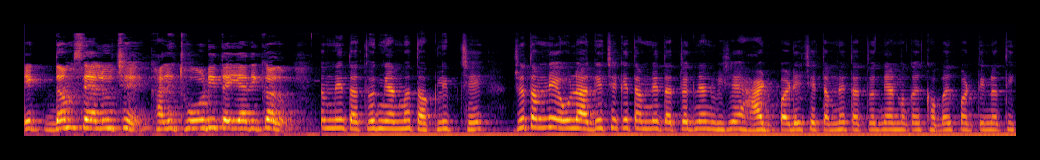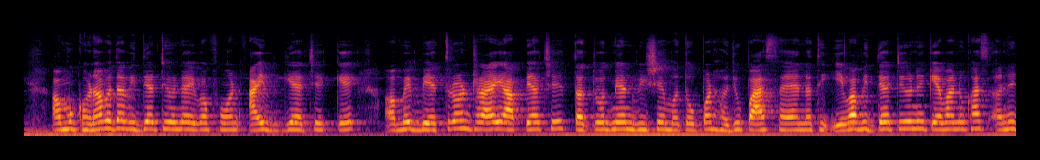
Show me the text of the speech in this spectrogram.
એકદમ સહેલું છે. ખાલી થોડી તૈયારી કરો. તમને તત્વજ્ઞાનમાં તકલીફ છે જો તમને એવું લાગે છે કે તમને તત્વજ્ઞાન વિશે હાર્ડ પડે છે, તમને તત્વજ્ઞાનમાં કંઈ ખબર પડતી નથી, અમુક ઘણા બધા વિદ્યાર્થીઓના એવા ફોન આવી ગયા છે કે અમે બે ત્રણ ટ્રાય આપ્યા છે તત્વજ્ઞાન વિષયમાં તો પણ હજુ પાસ થયા નથી. એવા વિદ્યાર્થીઓને કહેવાનું ખાસ, અને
